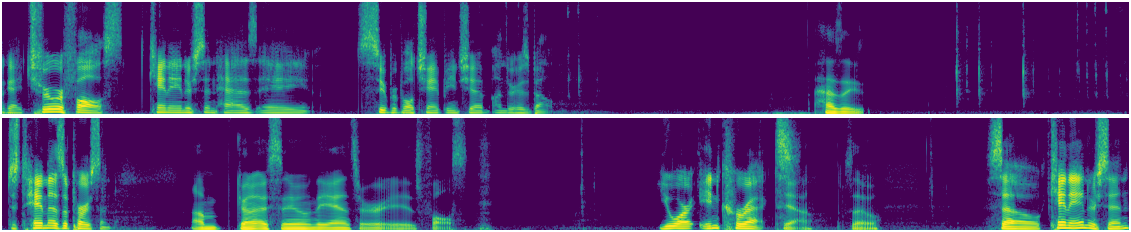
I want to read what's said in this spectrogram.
Okay, true or false? Ken Anderson has a Super Bowl championship under his belt. Has a. Just him as a person. I'm gonna assume the answer is false. You are incorrect. Yeah. So So Ken Anderson,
